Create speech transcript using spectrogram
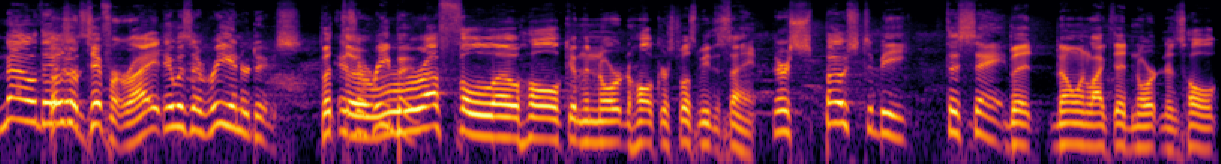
no, they, Those it are different, right? It was a reintroduce. but it's the. Ruffalo Hulk and the Norton Hulk are supposed to be the same. They're supposed to be the same. But no one liked Ed Norton as Hulk.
